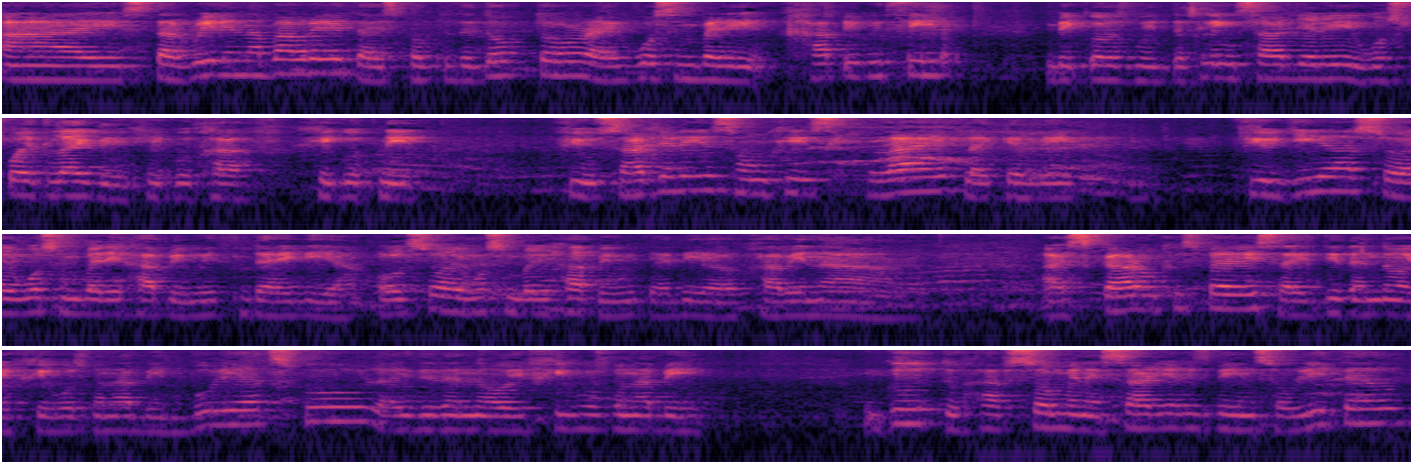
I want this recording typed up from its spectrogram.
I started reading about it. I spoke to the doctor. I wasn't very happy with it because with the sling surgery, it was quite likely he could have he could need few surgeries on his life, like every few years. So I wasn't very happy with the idea. Also, I wasn't very happy with the idea of having a a scar on his face. I didn't know if he was gonna be bullied at school. I didn't know if he was gonna be good to have so many surgeries being so little.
